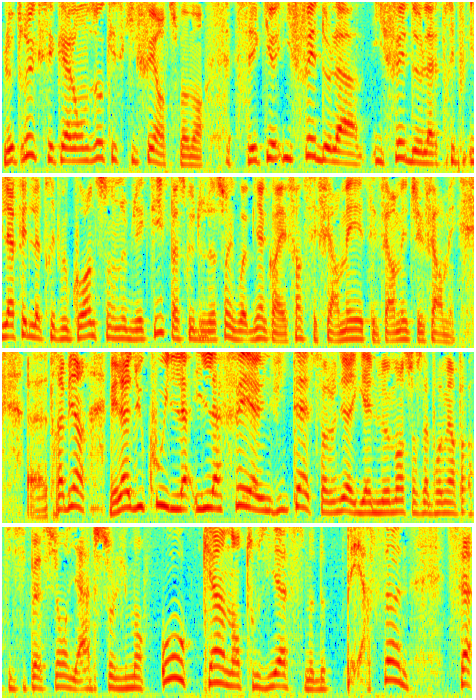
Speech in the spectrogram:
le truc c'est qu'Alonso, qu'est-ce qu'il fait en ce moment? C'est qu'il fait de la, il fait de la triple, il a fait de la triple couronne son objectif parce que de toute façon il voit bien qu'en F1 c'est fermé, c'est fermé, c'est fermé. Euh, très bien. Mais là du coup il l'a, il l'a fait à une vitesse. Enfin je veux dire, il gagne le Mans sur sa première participation. Il y a absolument aucun enthousiasme de personne. Ça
